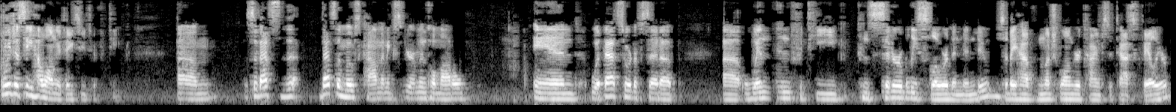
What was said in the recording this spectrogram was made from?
And we just see how long it takes you to fatigue. Um, so that's the, that's the most common experimental model. And with that sort of setup, uh, women fatigue considerably slower than men do. So they have much longer times to task failure.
